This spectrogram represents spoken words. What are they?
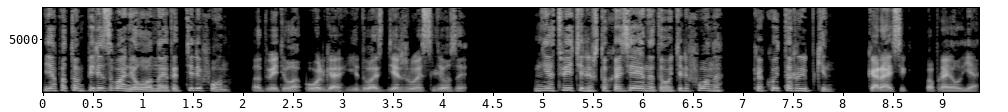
«Я потом перезвонил на этот телефон», — ответила Ольга, едва сдерживая слезы. «Мне ответили, что хозяин этого телефона какой-то Рыбкин». «Карасик», — поправил я.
